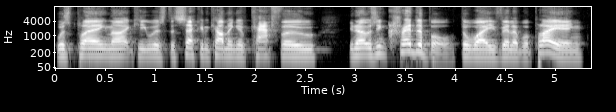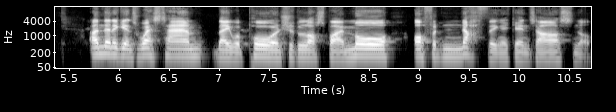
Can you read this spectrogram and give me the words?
was playing like he was the second coming of Cafu. You know, it was incredible the way Villa were playing. And then against West Ham, they were poor and should have lost by more, offered nothing against Arsenal.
